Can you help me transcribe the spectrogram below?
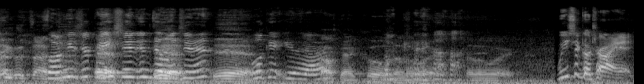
take the time. As long as you're Yeah, patient and diligent, Yeah. we'll get you there. Okay, cool. That'll Okay. work. That'll work. We should go try it.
